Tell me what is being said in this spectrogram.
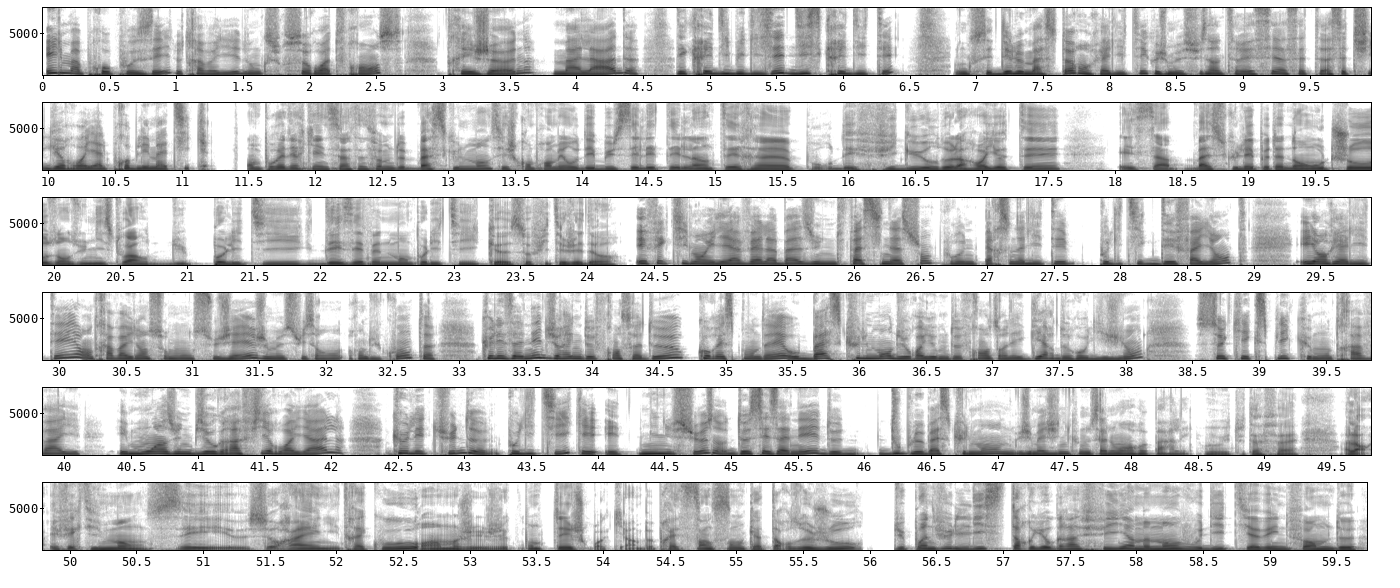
et il m'a proposé de travailler donc sur ce roi de France, très jeune, malade, décrédibilisé, discrédité. Donc c'est dès le master en réalité que je me suis intéressée à cette, à cette figure royale problématique. On pourrait dire qu'il y a une certaine forme de basculement, si je comprends bien au début, c'était l'intérêt pour des figures de la royauté, et ça basculait peut-être dans autre chose, dans une histoire du politique, des événements politiques, euh, Sophie Tégédor? Effectivement, il y avait à la base une fascination pour une personnalité politique défaillante. Et en réalité, en travaillant sur mon sujet, je me suis rendu compte que les années du règne de François II correspondaient au basculement du royaume de France dans les guerres de religion, ce qui explique que mon travail est moins une biographie royale que l'étude politique et, minutieuse de ces années de double basculement. J'imagine que nous allons en reparler. Oui, oui, tout à fait. Alors, effectivement, c'est euh, ce règne est très court. Hein. moi, j'ai compté, je crois qu'il y a à peu près 514 jours. Du point de vue de l'historiographie, à un moment, vous dites qu'il y avait une forme de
